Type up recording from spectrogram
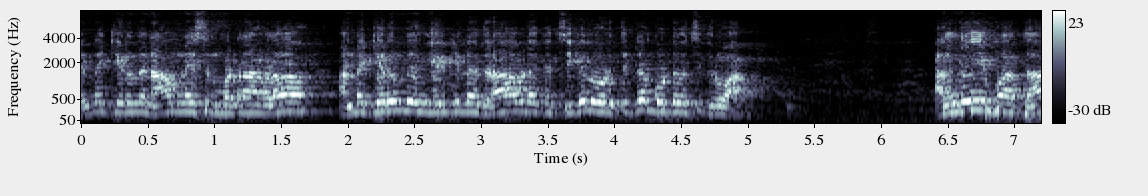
என்னைக்கு இருந்து நாமினேஷன் பண்றாங்களோ அன்னைக்கு இருந்து இங்க இருக்கின்ற திராவிட கட்சிகள் ஒரு திட்டம் போட்டு வச்சுக்கிருவான் அங்கேயும் பார்த்தா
